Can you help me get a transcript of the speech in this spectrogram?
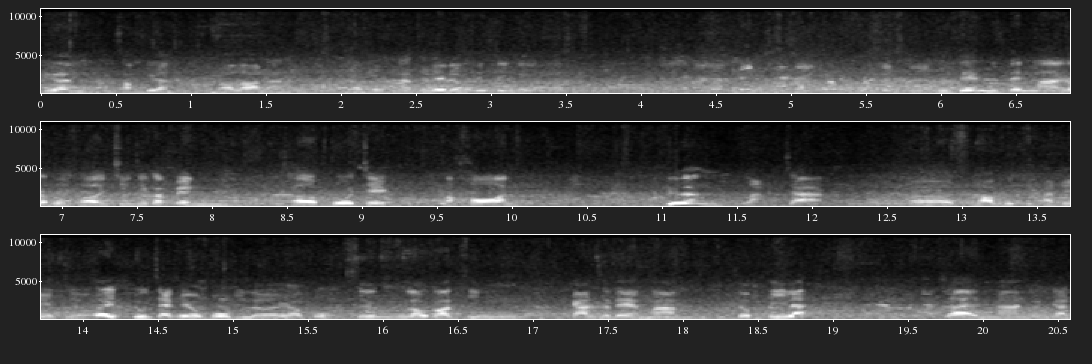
เดือนถึงสองเดือนรอๆนั้นครับผมน่าจะได้เริ่มฟิตติ้งกันแล้วครับตื่นเต้นตื่นเต้นมากครับผมเพราะจริงๆนี่ก็เป็น เอ่อโปรเจกต์ละคร เรื่องหลังจากเอ่อสุภาพบุรุษสุภาเทพเลย เอ้ยดวงใจเทวพรหมเลยครับผม ซึ่งเราก็ทิ้งการแสดงมาเกือบปีแล้วใช่นานเหมือนกัน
